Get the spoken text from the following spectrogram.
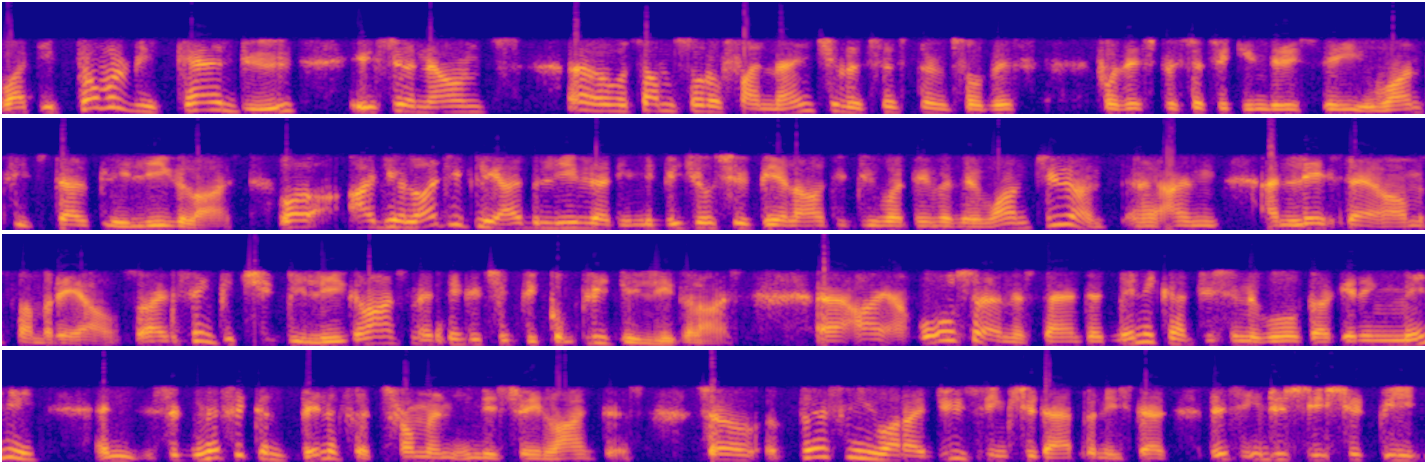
What he probably can do is to announce uh, some sort of financial assistance for this for this specific industry once it's totally legalized. Well, ideologically, I believe that individuals should be allowed to do whatever they want to, and, uh, and, unless they harm somebody else. So I think it should be legalized, and I think it should be completely legalized. Uh, I also understand that many countries in the world are getting many and significant benefits from an industry like this. So personally, what I do think should happen is that this industry should be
